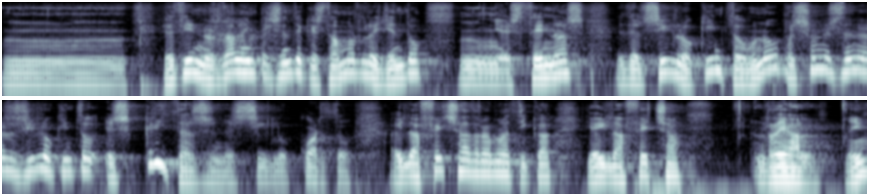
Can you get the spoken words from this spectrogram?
Mm, es decir, nos da la impresión de que estamos leyendo mm, escenas del siglo V. No, pues son escenas del siglo V escritas en el siglo IV. Hay la fecha dramática y hay la fecha real. ¿eh?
